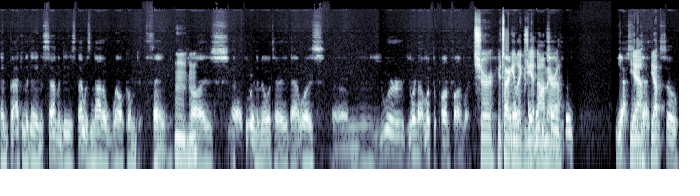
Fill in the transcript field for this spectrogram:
And back in the day in the 70s, that was not a welcomed thing mm-hmm. because uh, if you were in the military, that was um, you were you were not looked upon fondly. Sure, you're talking like Vietnam era. Yes. Yeah. Exactly. Yep. So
